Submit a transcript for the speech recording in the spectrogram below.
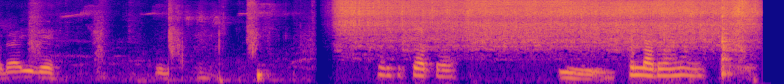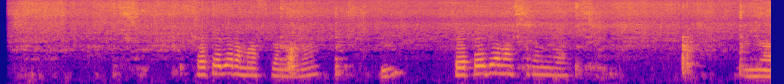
ওটা ই দে পেঁপে ফুল্লাটি আমি পেঁপে দিয়ে মাছ রান্না না পেঁপে দিয়ে মাছ রান্না না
